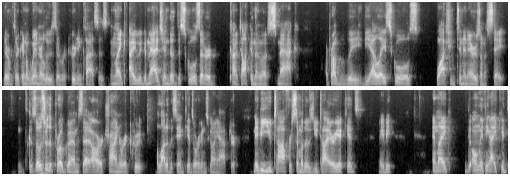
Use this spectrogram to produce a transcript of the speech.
they're they're going to win or lose their recruiting classes. And like, I would imagine that the schools that are kind of talking the most smack are probably the LA schools, Washington, and Arizona State because those are the programs that are trying to recruit a lot of the same kids Oregon's going after. Maybe Utah for some of those Utah area kids, maybe. And like the only thing I could,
